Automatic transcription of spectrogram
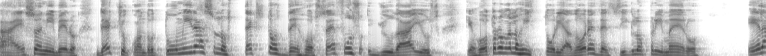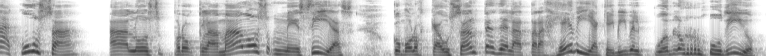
A eso nivel. De hecho, cuando tú miras los textos de Josephus Judaius, que es otro de los historiadores del siglo I, él acusa a los proclamados Mesías como los causantes de la tragedia que vive el pueblo judío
